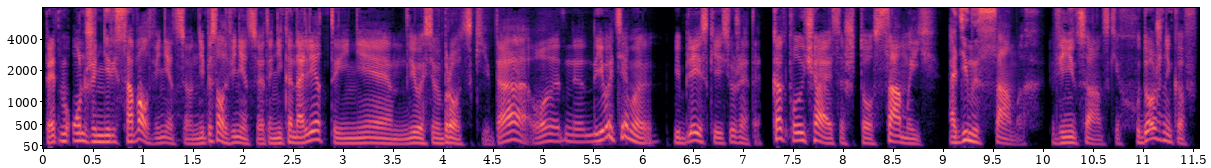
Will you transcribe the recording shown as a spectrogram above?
При этом он же не рисовал Венецию, он не писал Венецию. Это не Каналет и не Иосиф Бродский, да? Он, его темы — библейские сюжеты. Как получается, что самый, один из самых венецианских художников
